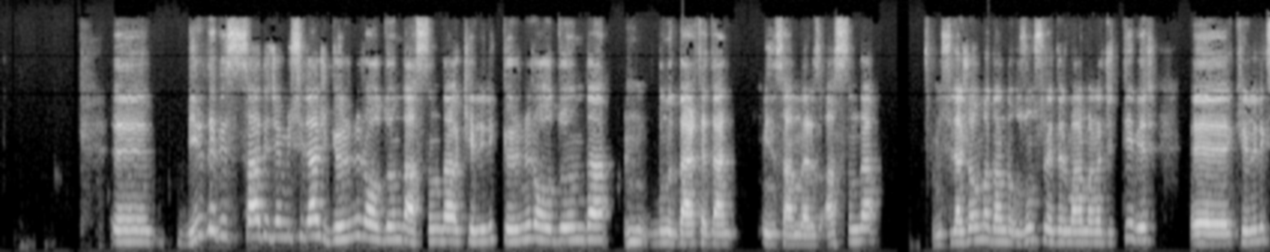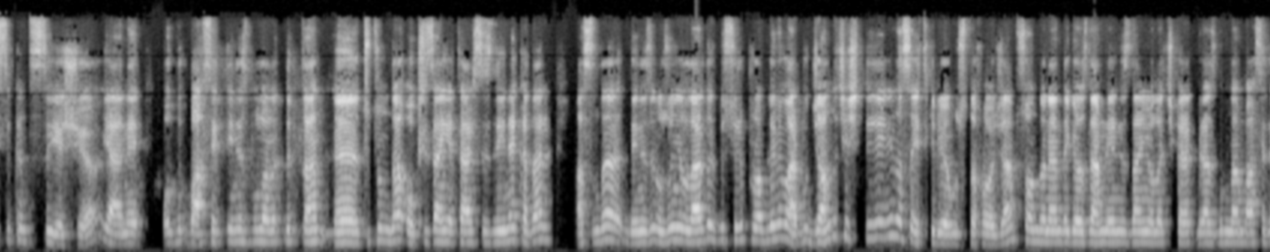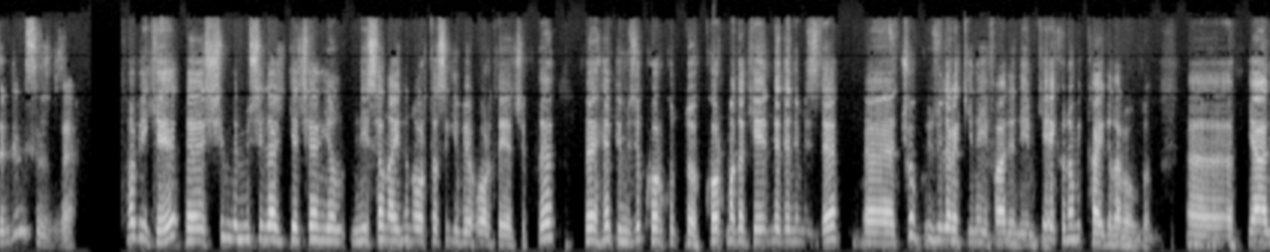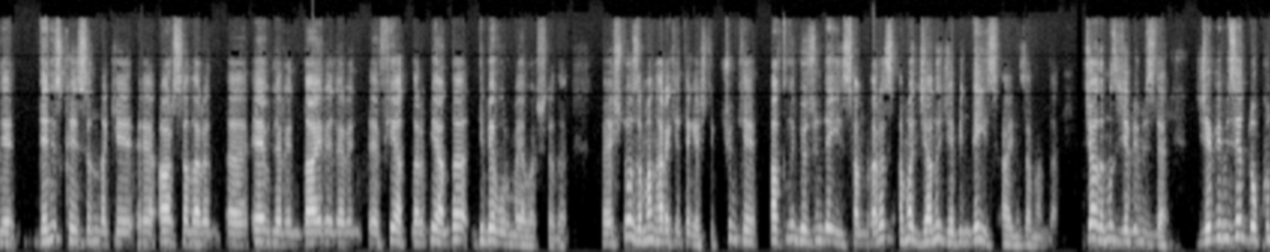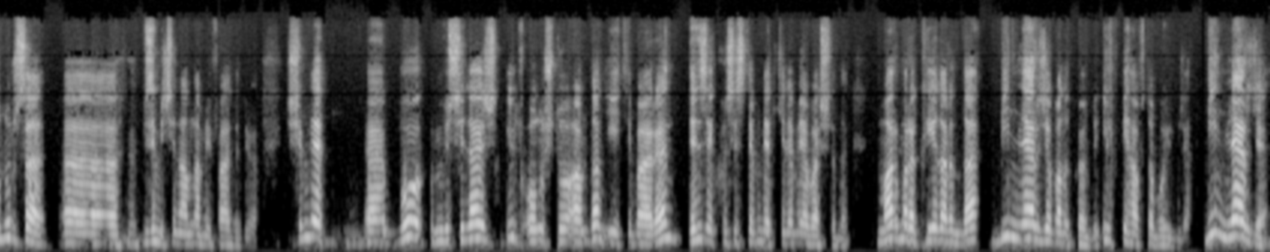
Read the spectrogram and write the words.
Ee, bir de biz sadece müsilaj görünür olduğunda aslında kirlilik görünür olduğunda bunu dert eden insanlarız. Aslında müsilaj olmadan da uzun süredir Marmara ciddi bir e, kirlilik sıkıntısı yaşıyor. Yani o bu bahsettiğiniz bulanıklıktan e, tutun da oksijen yetersizliğine kadar aslında denizin uzun yıllardır bir sürü problemi var. Bu canlı çeşitliliğini nasıl etkiliyor Mustafa Hocam? Son dönemde gözlemlerinizden yola çıkarak biraz bundan bahsedebilir misiniz bize? Tabii ki. E, şimdi müsilaj geçen yıl Nisan ayının ortası gibi ortaya çıktı ve hepimizi korkuttu. Korkmadaki nedenimiz de e, çok üzülerek yine ifade edeyim ki ekonomik kaygılar oldu. E, yani deniz kıyısındaki e, arsaların, e, evlerin, dairelerin e, fiyatları bir anda dibe vurmaya başladı. E, işte o zaman harekete geçtik. Çünkü aklı gözünde insanlarız ama canı cebindeyiz aynı zamanda. Canımız cebimizde. Cebimize dokunursa e, bizim için anlam ifade ediyor. Şimdi e, bu müsilaj ilk oluştuğu andan itibaren deniz ekosistemini etkilemeye başladı. Marmara kıyılarında binlerce balık öldü ilk bir hafta boyunca. Binlerce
